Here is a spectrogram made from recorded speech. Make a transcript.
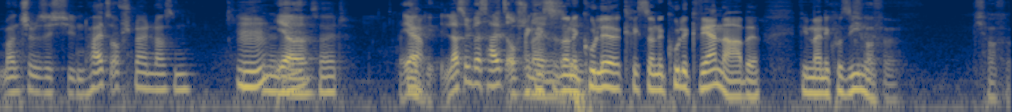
manche sich den Hals aufschneiden lassen. In der Ja. Zeit. Ja, Ja. lass übers Hals Dann aufschneiden. kriegst du so eine coole, kriegst so eine coole Quernarbe, wie meine Ich Cousine. hoffe. Ich hoffe.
